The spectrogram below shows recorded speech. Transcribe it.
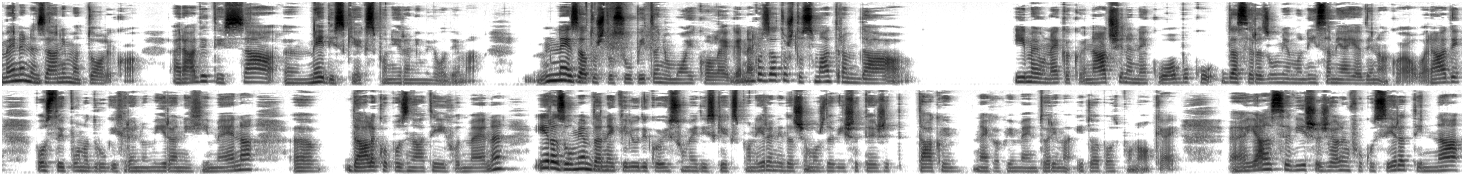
mene ne zanima toliko raditi sa medijski eksponiranim ljudima. Ne zato što su u pitanju moji kolege, nego zato što smatram da imaju nekakve načine, neku obuku, da se razumijemo, nisam ja jedina koja ovo radi, postoji puno drugih renomiranih imena, e, daleko poznatijih od mene i razumijem da neki ljudi koji su medijski eksponirani da će možda više težiti takvim nekakvim mentorima i to je potpuno ok. E, Ja se više želim fokusirati na,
